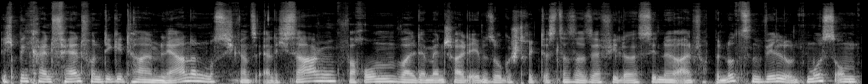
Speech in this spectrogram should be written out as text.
ich bin kein Fan von digitalem Lernen, muss ich ganz ehrlich sagen. Warum? Weil der Mensch halt eben so gestrickt ist, dass er sehr viele Sinne einfach benutzen will und muss, um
